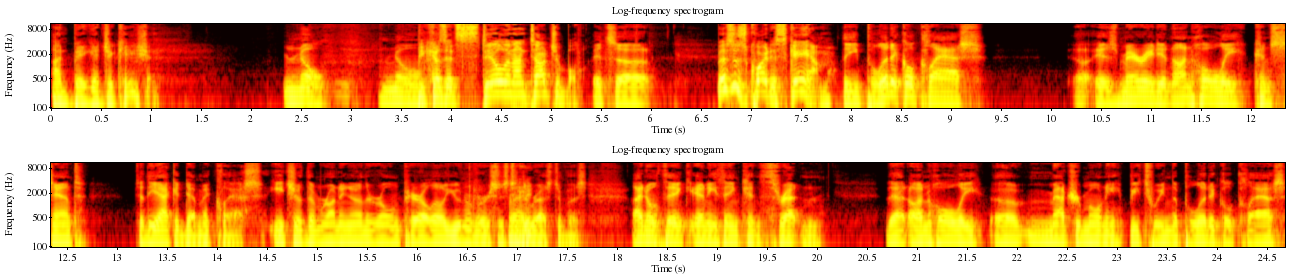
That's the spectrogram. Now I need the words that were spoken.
on big education? no, no. Because it's still an untouchable. It's a This is quite a scam. the political class uh, is married in unholy consent to the academic class, each of them running on their own parallel universes to the rest of us. I don't think anything can threaten that unholy uh, matrimony between the political class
